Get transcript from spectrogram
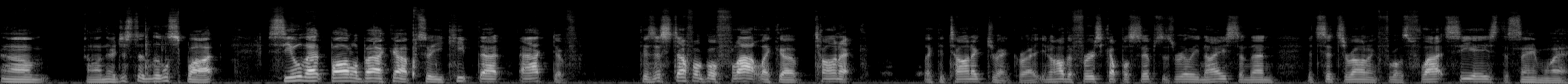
um, on there, just a little spot. Seal that bottle back up so you keep that active. Because this stuff will go flat like a tonic, like a tonic drink, right? You know how the first couple sips is really nice and then it sits around and goes flat? CA's the same way.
